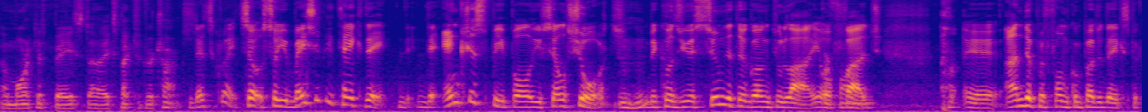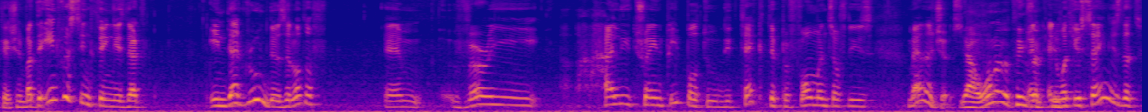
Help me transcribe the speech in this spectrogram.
uh, market-based uh, expected returns. That's great. So, so you basically take the the, the anxious people you sell short because you assume that they're going to lie or fudge, uh, underperform compared to the expectation. But the interesting thing is that in that room there's a lot of um, very highly trained people to detect the performance of these managers. yeah, one of the things And, that and what you're saying is that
